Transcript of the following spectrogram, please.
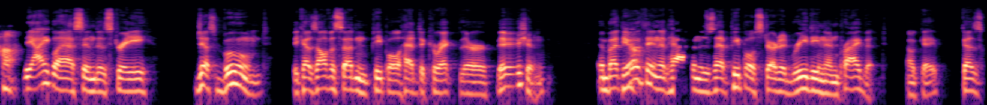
Huh. the eyeglass industry just boomed because all of a sudden people had to correct their vision. And but the Yeah. other thing that happened is that people started reading in private. Okay. because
